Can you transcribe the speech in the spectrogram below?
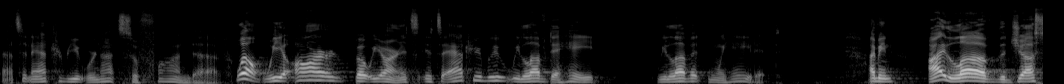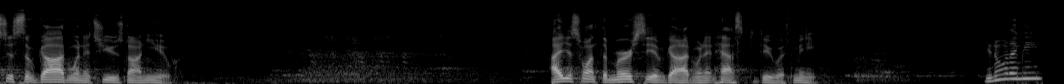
that's an attribute we're not so fond of. Well, we are, but we aren't. It's, it's an attribute we love to hate. We love it and we hate it. I mean, I love the justice of God when it's used on you. I just want the mercy of God when it has to do with me. You know what I mean?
